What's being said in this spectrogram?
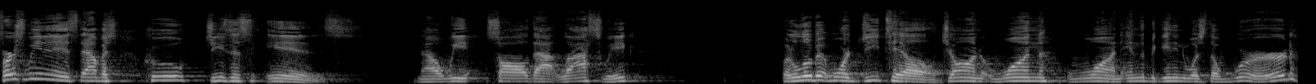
First, we need to establish who Jesus is. Now, we saw that last week, but a little bit more detail. John 1 1. In the beginning was the Word,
